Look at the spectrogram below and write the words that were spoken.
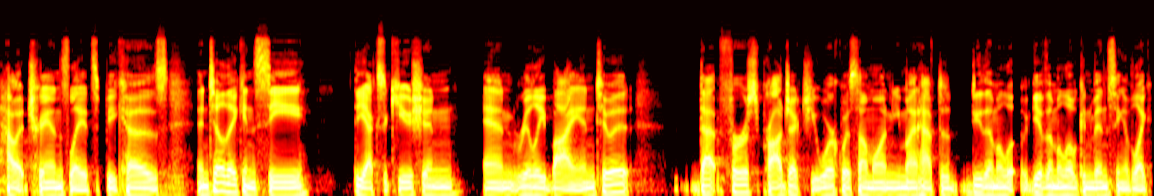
how it translates because until they can see the execution and really buy into it that first project you work with someone you might have to do them a, give them a little convincing of like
